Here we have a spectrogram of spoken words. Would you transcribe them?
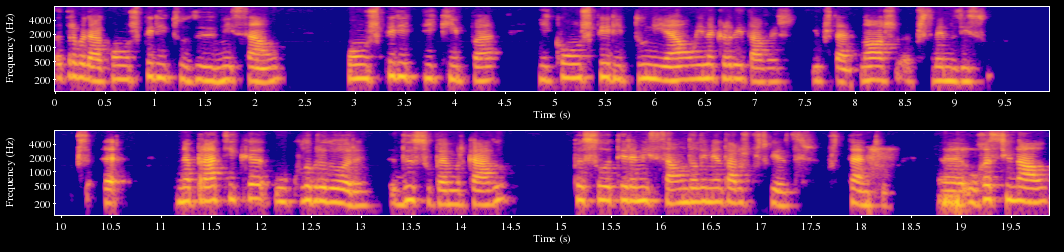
a trabalhar com um espírito de missão, com um espírito de equipa e com um espírito de união inacreditáveis. E, portanto, nós percebemos isso na prática, o colaborador de supermercado passou a ter a missão de alimentar os portugueses. Portanto, uh, o racional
